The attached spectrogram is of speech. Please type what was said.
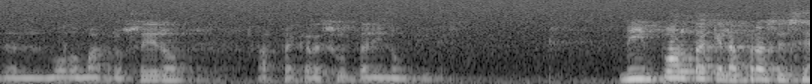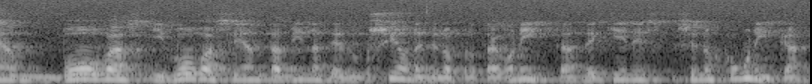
del modo más grosero, hasta que resultan inútiles. Me importa que las frases sean bobas y bobas sean también las deducciones de los protagonistas, de quienes se nos comunica,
